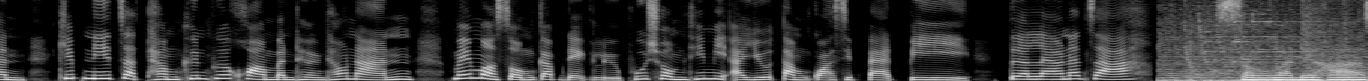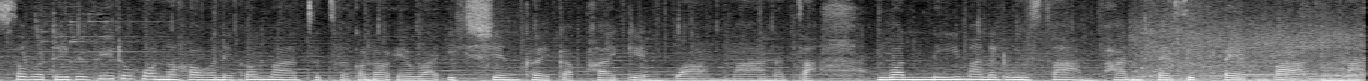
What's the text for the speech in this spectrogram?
ำเตือนคลิปนี้จัดทำขึ้นเพื่อความบันเทิงเท่านั้น ไม่เหมาะสมกับเด็กหรือผู้ชมที่มีอายุต่ำกว่า 18 ปี เตือนแล้วนะจ๊ะ สวัสดีค่ะ สวัสดีพี่ๆทุกคนนะคะ วันนี้ก็มาเจอเจอกับน้องเอวาอีกเช่นเคยกับค่ายเกมวามานะจ๊ะ วันนี้มานาดุน3,088 บาทนะ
